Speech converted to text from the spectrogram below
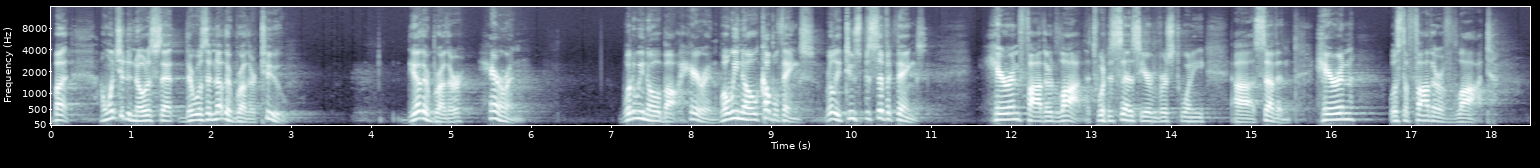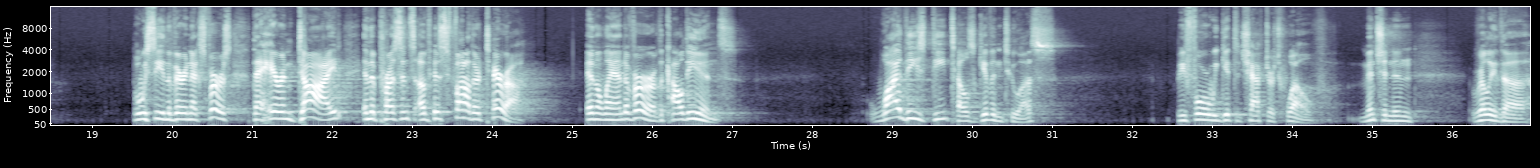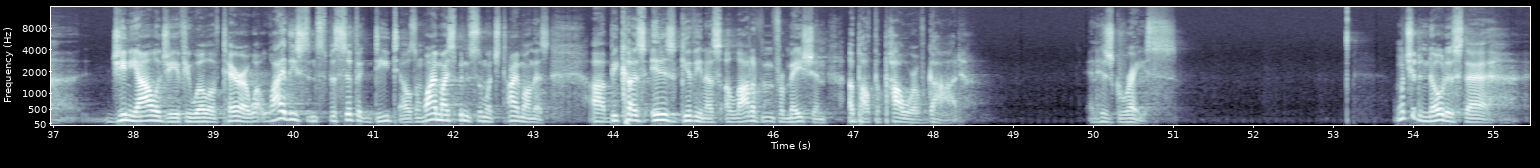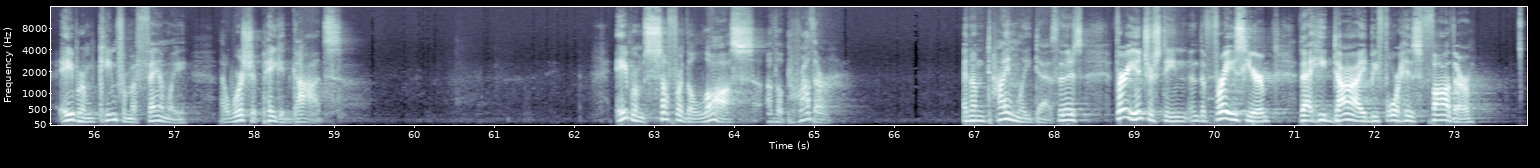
But I want you to notice that there was another brother too. The other brother, Haran. What do we know about Haran? Well, we know a couple things, really two specific things. Haran fathered Lot. That's what it says here in verse 27. Haran was the father of Lot. But we see in the very next verse that Haran died in the presence of his father Terah in the land of Ur, of the Chaldeans. Why these details given to us before we get to chapter 12? Mentioned in really the genealogy, if you will, of Terah. Why these specific details? And why am I spending so much time on this? Uh, because it is giving us a lot of information about the power of God and His grace. I want you to notice that Abram came from a family that worshiped pagan gods. Abram suffered the loss of a brother, an untimely death. And it's very interesting in the phrase here that he died before his father.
